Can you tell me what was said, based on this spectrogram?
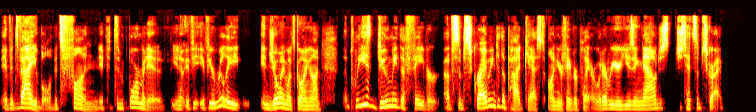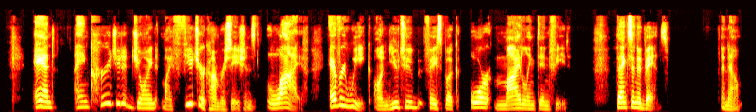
if it's valuable, if it's fun, if it's informative, you know, if, if you're really enjoying what's going on, please do me the favor of subscribing to the podcast on your favorite player, whatever you're using now, just, just hit subscribe. And I encourage you to join my future conversations live every week on YouTube, Facebook, or my LinkedIn feed. Thanks in advance. And now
